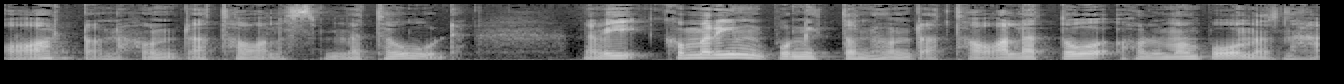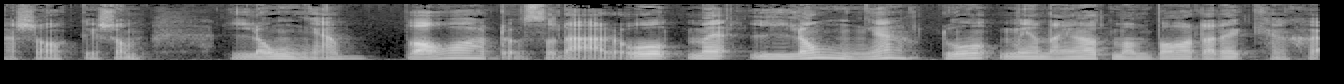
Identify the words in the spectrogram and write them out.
1800-talsmetod. När vi kommer in på 1900-talet då håller man på med såna här saker som långa bad och sådär. Och med långa, då menar jag att man badade kanske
